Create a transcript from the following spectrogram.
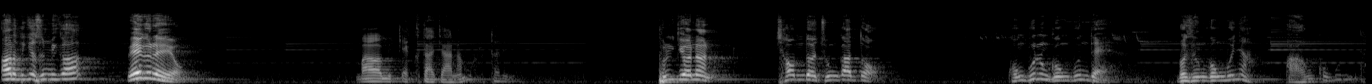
알아듣겠습니까? 왜 그래요? 마음이 깨끗하지 않으면 그렇다는 얘기. 불교는 처음도 중간도 공부는 공부인데 무슨 공부냐? 마음 공부입니다.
